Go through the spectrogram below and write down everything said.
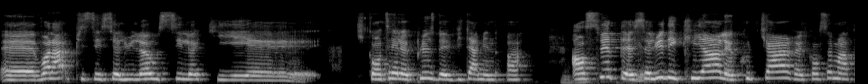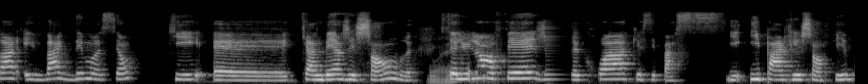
voilà. Puis, c'est celui-là aussi là, qui est qui contient le plus de vitamine A. Mhm. Ensuite, celui des clients, le coup de cœur consommateur et vague d'émotion, qui est euh, canneberge et chanvre. Celui-là, en fait, je crois que c'est parce qu'il est hyper riche en fibres.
